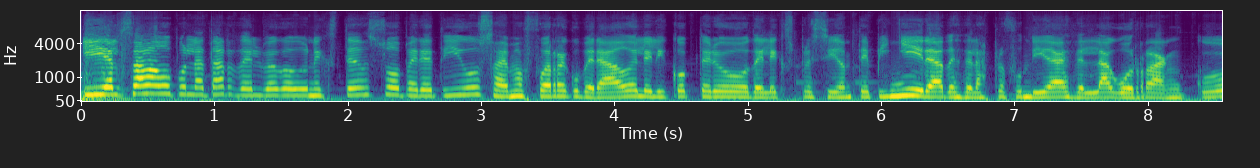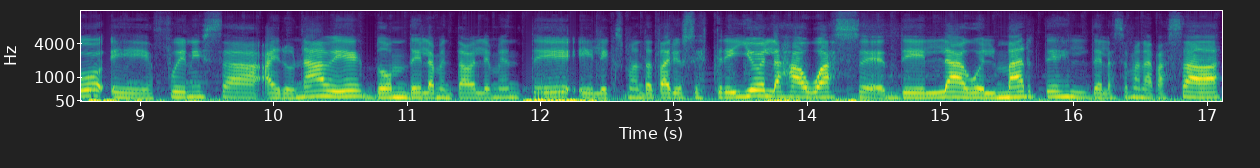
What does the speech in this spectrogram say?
y el sábado por la tarde, luego de un extenso operativo, sabemos fue recuperado el helicóptero del expresidente Piñera desde las profundidades del lago Ranco. Eh, fue en esa aeronave donde lamentablemente el exmandatario se estrelló en las aguas eh, del lago el martes de la semana pasada,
